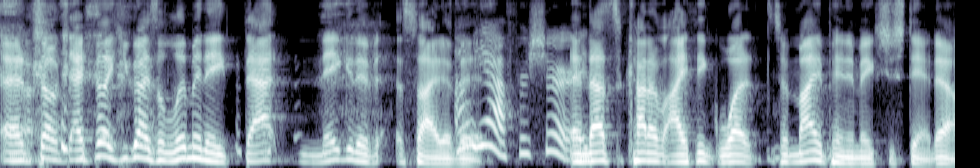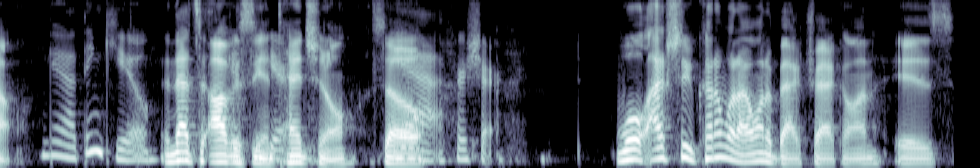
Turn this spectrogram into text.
and so I feel like you guys eliminate that negative side of Oh it. yeah, for sure. And It's- that's kind of, I think, what, to my opinion, makes you stand out. yeah. Thank you. And that's obviously intentional. So, yeah, for sure. well, actually, kind of what I want to backtrack on is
